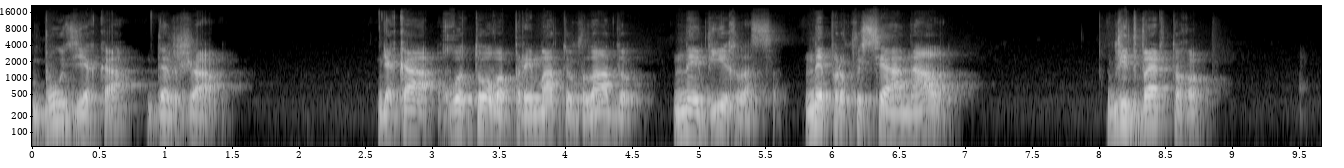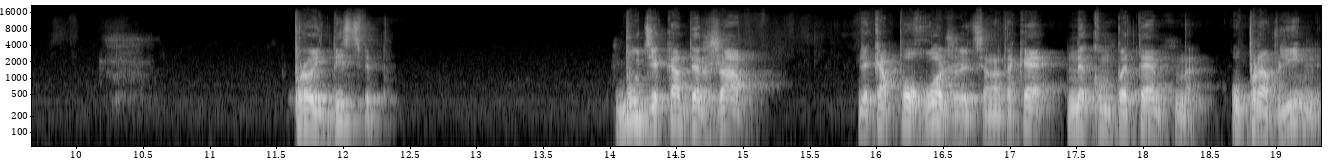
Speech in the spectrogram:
Будь-яка держава, яка готова приймати владу невігласа, непрофесіонала, відвертого пройди світ. Будь-яка держава, яка погоджується на таке некомпетентне управління,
